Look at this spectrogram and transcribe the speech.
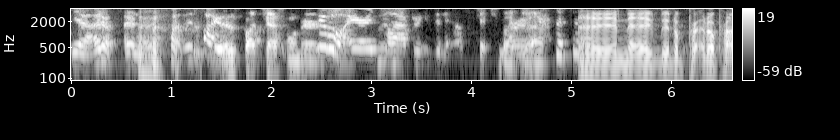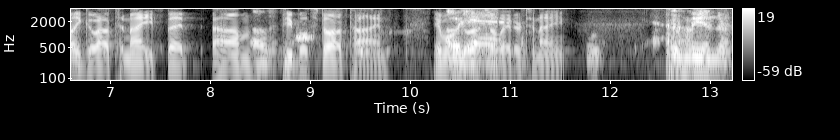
yeah, I don't, I don't know. This, this probably This podcast won't air. it won't air until after he's announced it But tomorrow. yeah, uh, it'll it'll probably go out tonight, but um, Oh. people still have time. It won't Oh, go out yeah. till later tonight they'll be in there.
